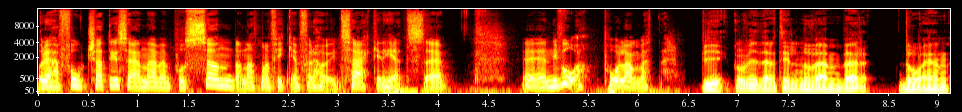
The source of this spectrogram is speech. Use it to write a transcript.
Och det här fortsatte ju sen även på söndagen att man fick en förhöjd säkerhetsnivå eh, eh, på Landvetter. Vi går vidare till november då en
